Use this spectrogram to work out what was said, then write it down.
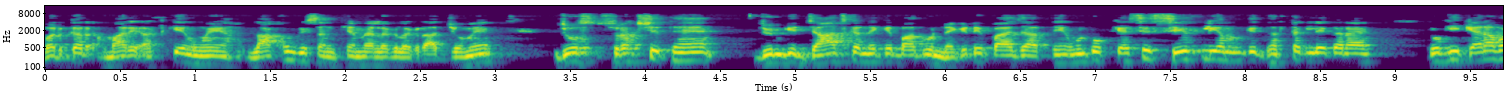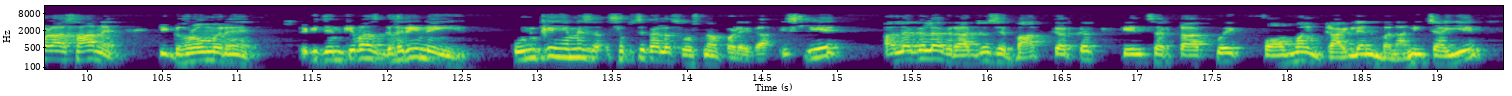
वर्कर हमारे अटके हुए हैं, लाखों की संख्या में अलग अलग राज्यों में, जो सुरक्षित हैं, जिनकी जाँच करने के बाद वो नेगेटिव पाए जाते हैं, उनको कैसे सेफली हम उनके घर तक लेकर आए? क्योंकि कहना बड़ा आसान है कि घरों में रहें, लेकिन जिनके पास घर ही नहीं है उनके हमें सबसे पहले सोचना पड़ेगा। इसलिए अलग अलग राज्यों से बात कर कर केंद्र सरकार को एक फॉर्मल गाइडलाइन बनानी चाहिए।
